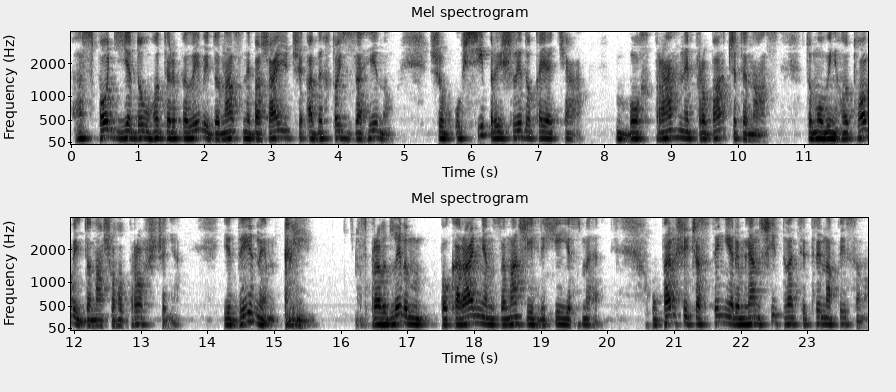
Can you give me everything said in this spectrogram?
Господь є довготерпеливий до нас, не бажаючи, аби хтось загинув, щоб усі прийшли до каяття. Бог прагне пробачити нас, тому Він готовий до нашого прощення. Єдиним справедливим покаранням за наші гріхи є смерть. У першій частині Римлян 6:23 написано:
